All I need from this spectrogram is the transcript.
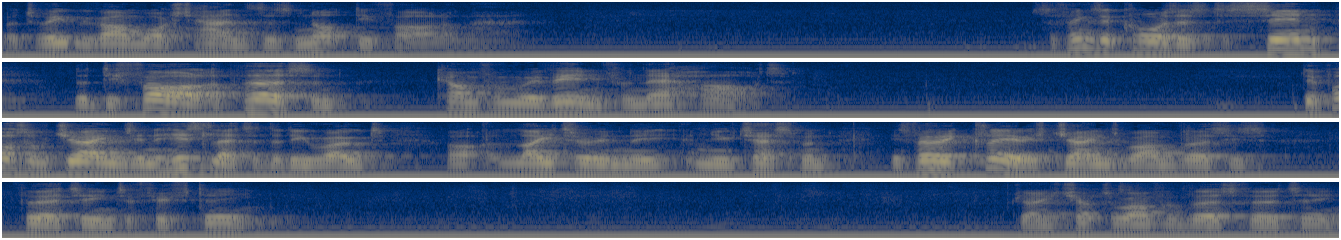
but to eat with unwashed hands does not defile a man. So things that cause us to sin, that defile a person, come from within, from their heart. The Apostle James, in his letter that he wrote uh, later in the New Testament, is very clear. It's James 1, verses 13 to 15. James chapter 1 from verse 13.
